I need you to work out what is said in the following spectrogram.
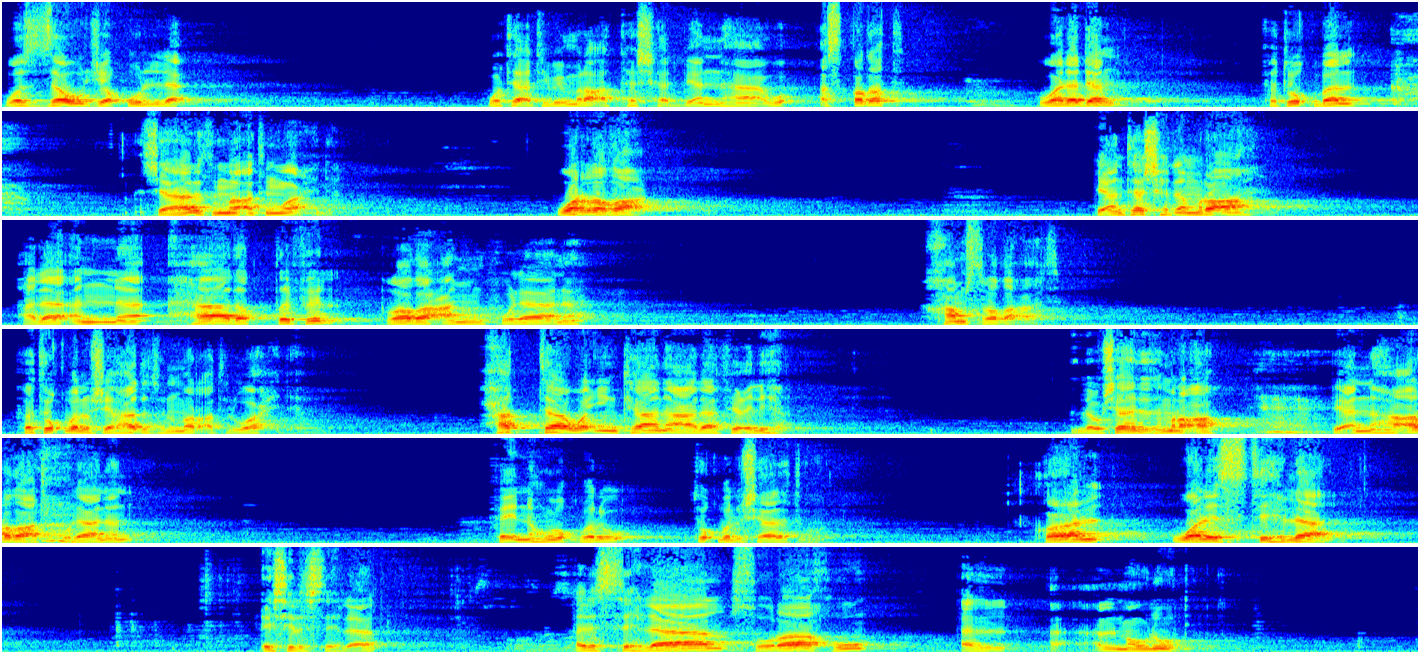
والزوج يقول لا وتأتي بامرأة تشهد بأنها أسقطت ولدا فتقبل شهادة امرأة واحدة. والرضاع. بأن تشهد امرأة على أن هذا الطفل رضع من فلانة. خمس رضعات. فتقبل شهادة المرأة الواحدة. حتى وإن كان على فعلها. لو شهدت امرأة بأنها أرضعت فلانا فإنه يقبل تقبل شهادته. قال والاستهلال. إيش الاستهلال؟ الاستهلال صراخ المولود.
